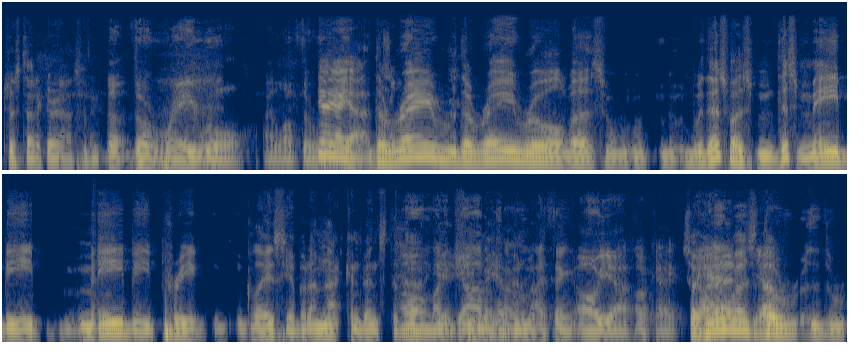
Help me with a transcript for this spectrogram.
Just out of curiosity. the the Ray rule. I love the Yeah, yeah, yeah. rule. The Ray, the Ray rule was. This was. Mm, this may be, maybe pre Glacia, but I'm not convinced oh that. Oh my She god! may have been. I think. Oh yeah. Okay. So Go here ahead. was Yep. the, the,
